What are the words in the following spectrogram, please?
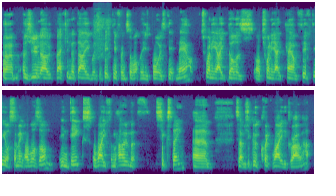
um, as you know, back in the day was a bit different to what these boys get now. Twenty-eight dollars or twenty-eight pound fifty or something. I was on in digs away from home at sixteen, um, so it was a good, quick way to grow up.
